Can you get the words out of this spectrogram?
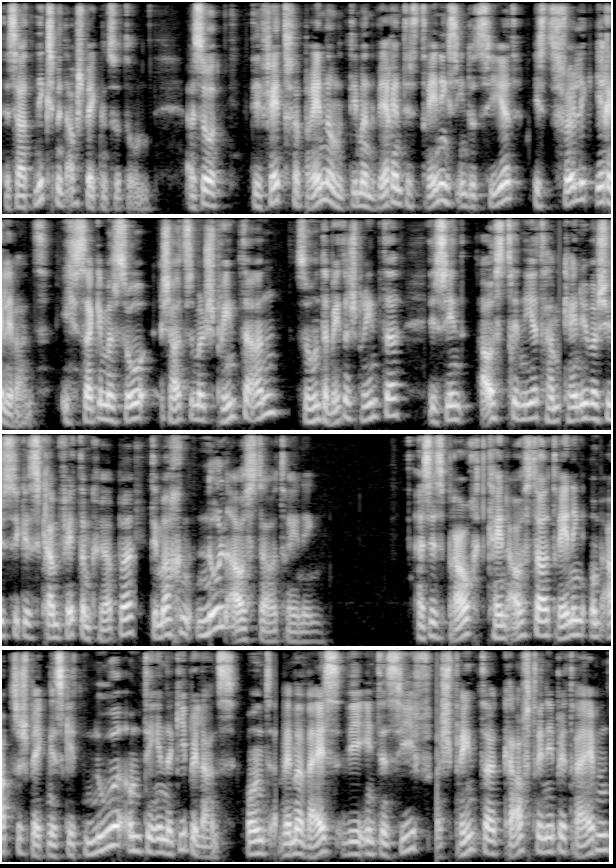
Das hat nichts mit Abspecken zu tun. Also die Fettverbrennung, die man während des Trainings induziert, ist völlig irrelevant. Ich sage immer so, schaut mal Sprinter an, so 100 Meter Sprinter, die sind austrainiert, haben kein überschüssiges Gramm Fett am Körper, die machen null Ausdauertraining. Also es braucht kein Ausdauertraining, um abzuspecken. Es geht nur um die Energiebilanz. Und wenn man weiß, wie intensiv Sprinter Krafttraining betreiben,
